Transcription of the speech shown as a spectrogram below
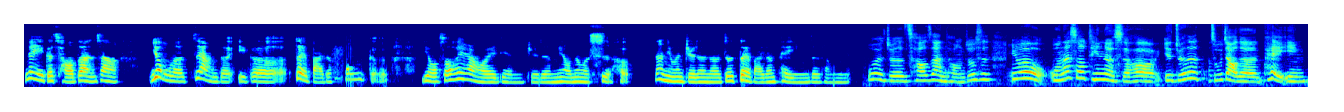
那一个桥段上用了这样的一个对白的风格，有时候会让我有点觉得没有那么适合。那你们觉得呢？就对白跟配音这方面？我也觉得超赞同，就是因为我那时候听的时候，也觉得主角的配音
